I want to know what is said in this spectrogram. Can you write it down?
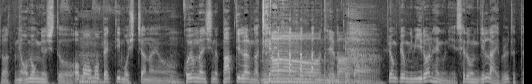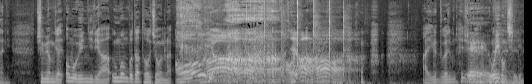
좋았군요. 어몽여 씨도 어머 어머 백디 멋있잖아요. 고영란 씨는 밥 딜라는 것 같아요. 아, 대박. 음, 대박. 뿅뿅님 이런 행운이 새로운 길 라이브를 듣다니. 주명자 어머 웬일이야 음원보다 더 좋은 라이브. 어야. 아, 대박. 아 이거 누가 좀 해주네. 예, 5207님.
